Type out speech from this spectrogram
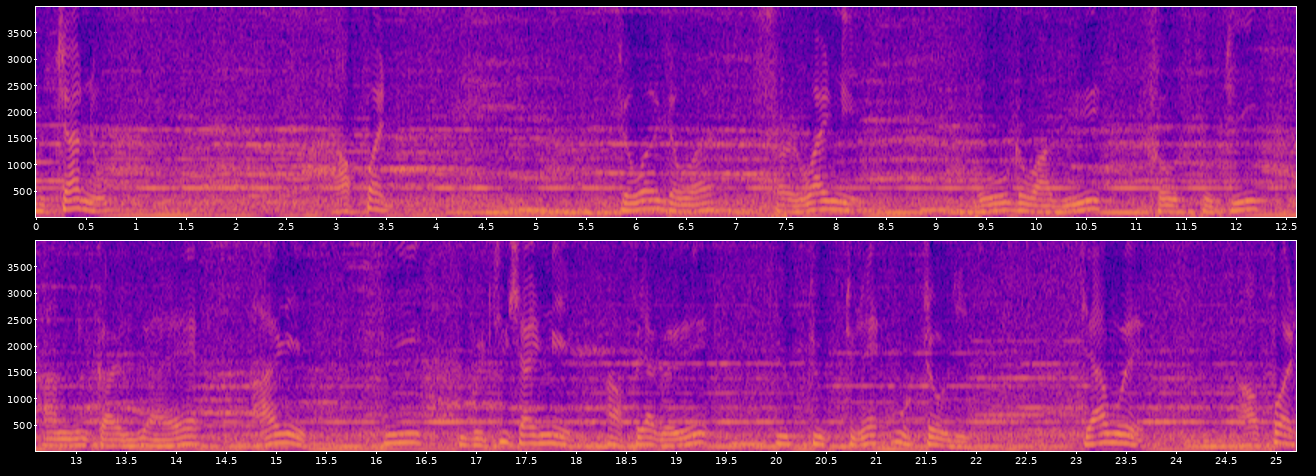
मित्रांनो आपण जवळजवळ सर्वांनी भोगवादी संस्कृती अंगीकारली आहे आणि ती ब्रिटिशांनी आपल्या घरी युक्तियुक्तीने उठवली. त्यामुळे आपण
